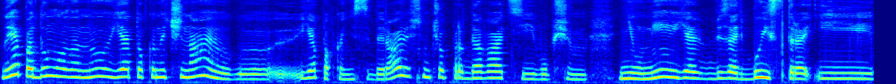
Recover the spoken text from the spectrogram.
Но я подумала, ну, я только начинаю, э, я пока не собираюсь ничего продавать, и, в общем, не умею я вязать быстро и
